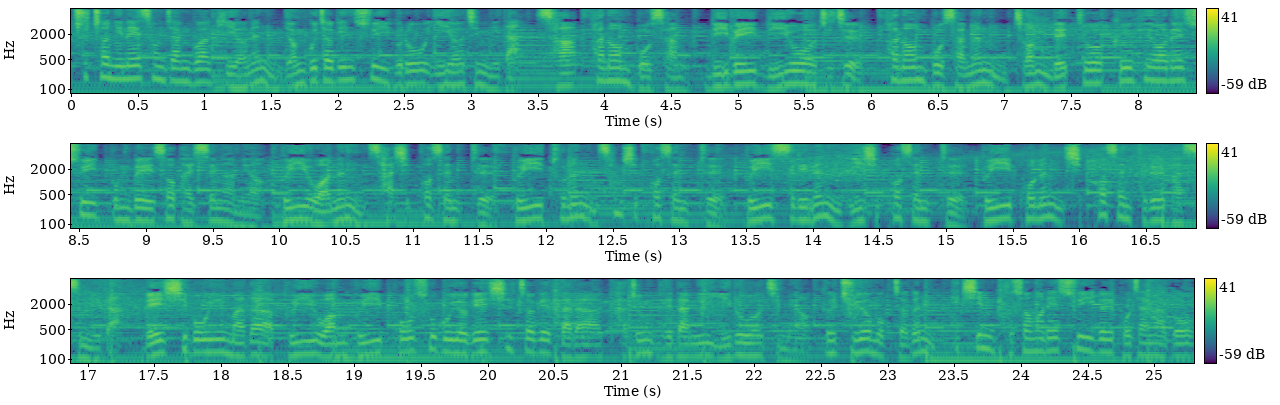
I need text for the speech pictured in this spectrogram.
추천인의 성장과 기여는 영구적인 수익으로 이어집니다. 4. 환원 보상, 리베이 리오어지즈. 환원 보상은 전 네트워크 회원의 수익 분배에서 발생하며 V1은 40%, V2는 30%, V3는 20%, V4는 10%를 받습니다. 매 15일마다 V1, V4 소구역의 실적에 따라 가중 배당이 이루어지며 그 주요 목적은 핵심 구성원의 수익을 보장하고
